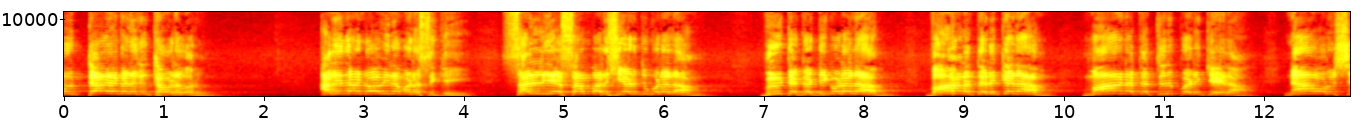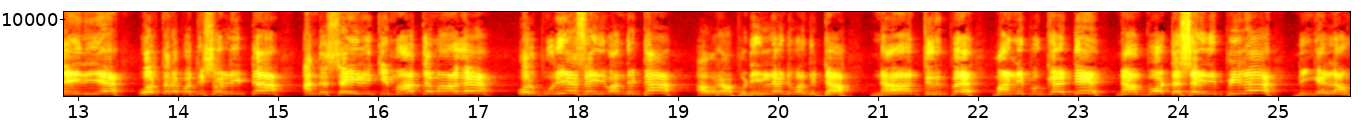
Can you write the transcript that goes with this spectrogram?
விட்டா எங்களுக்கு கவலை வரும். அதுதான் நோவின மனசுக்கு. சல்லிய சம்பாரிச்சு எடுத்துக்கொள்ளலாம். வீட்டை கட்டி கொள்ளலாம் வாகனத்தை எடுக்கலாம். மானத்தை திருப்ப எடுக்கலாம். நான் ஒரு செய்தியை ஒருத்தரை பத்தி சொல்லிட்டா அந்த செய்திக்கு மாத்தமாக ஒரு புதிய செய்தி வந்துட்டா அவர் அப்படி இல்லைன்னு வந்துட்டா. நான் திருப்ப மன்னிப்பு கேட்டு நான் போட்ட செய்தி பில நீங்க எல்லாம்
